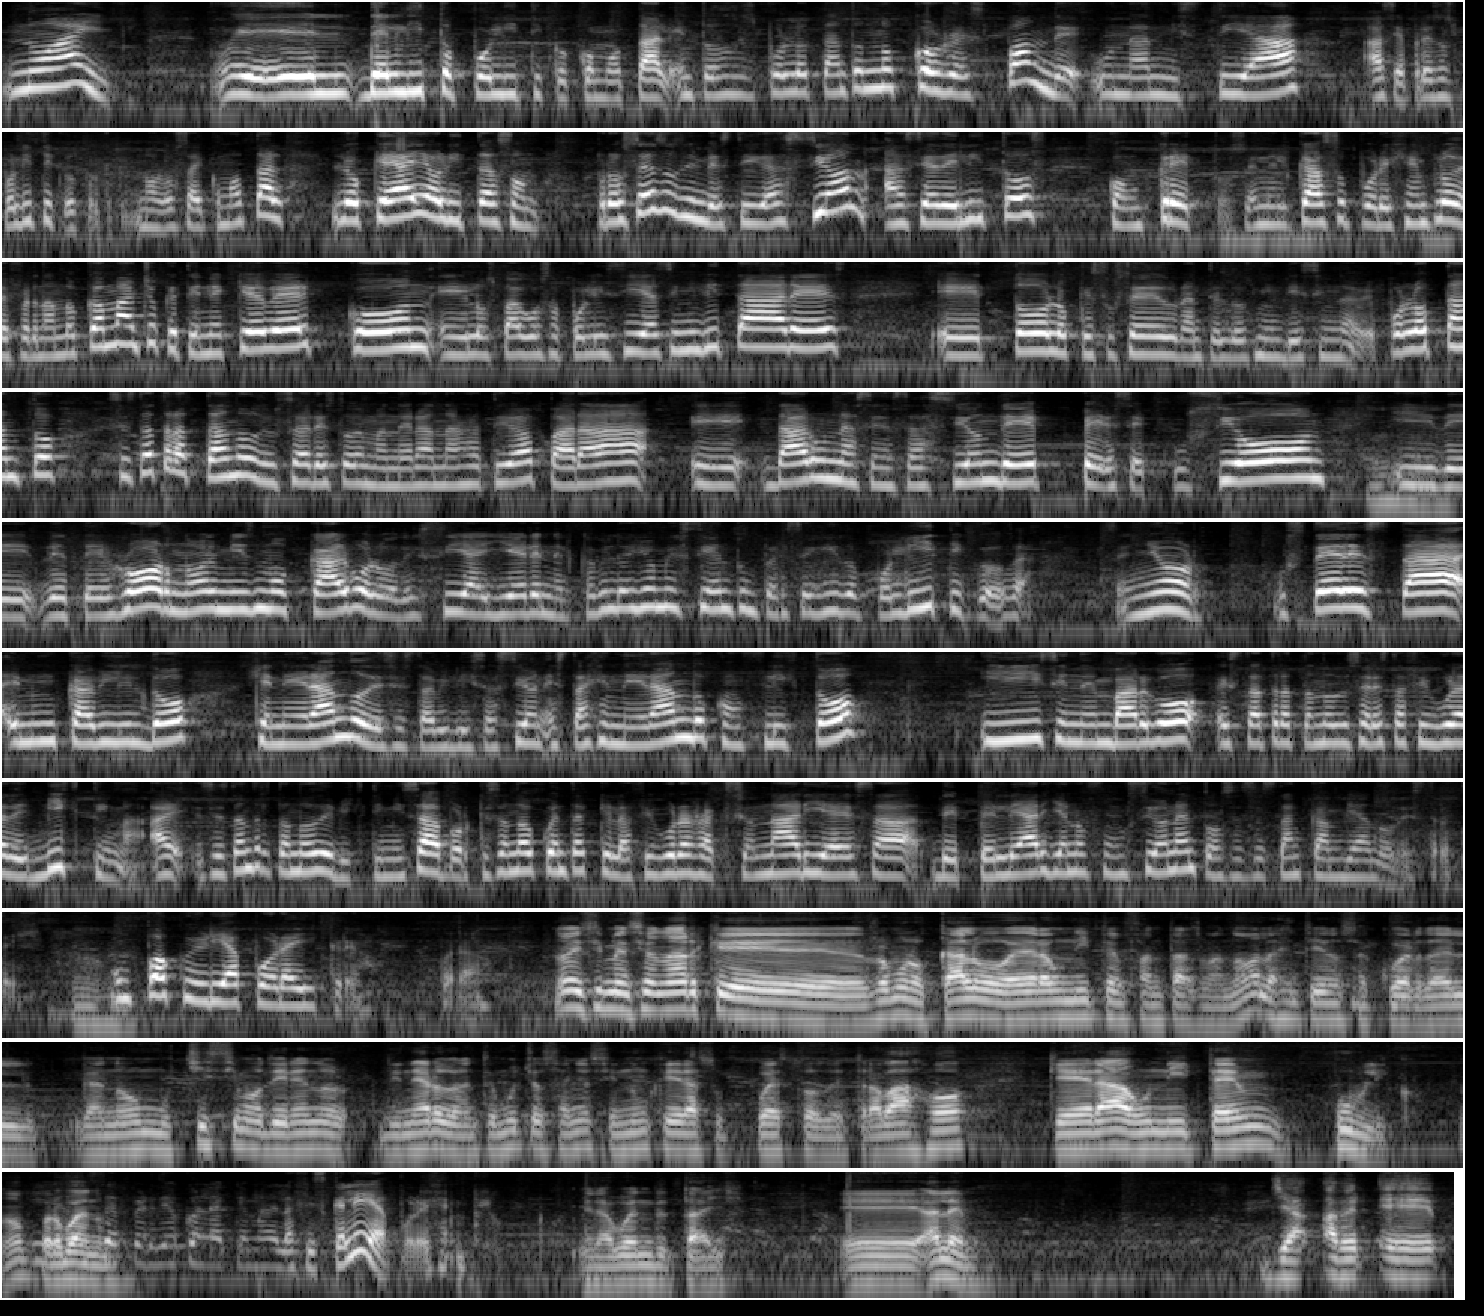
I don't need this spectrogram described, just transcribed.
No hay eh, el delito político como tal. Entonces, por lo tanto, no corresponde una amnistía hacia presos políticos, porque no los hay como tal. Lo que hay ahorita son procesos de investigación hacia delitos concretos. En el caso, por ejemplo, de Fernando Camacho, que tiene que ver con eh, los pagos a policías y militares, eh, todo lo que sucede durante el 2019. Por lo tanto, se está tratando de usar esto de manera narrativa para eh, dar una sensación de persecución y de, de, terror, ¿no? El mismo Calvo lo decía ayer en el Cabildo, yo me siento un perseguido político, o sea, señor, usted está en un Cabildo generando desestabilización, está generando conflicto, y sin embargo está tratando de usar esta figura de víctima. Se están tratando de victimizar porque se han dado cuenta que la figura reaccionaria, esa de pelear, ya no funciona, entonces están cambiando de estrategia. Un poco iría por ahí, creo. No, y sin mencionar que Rómulo Calvo era un ítem fantasma, ¿no? La gente ya no se acuerda. Él ganó muchísimo dinero, dinero durante muchos años y nunca era su puesto de trabajo, que era un ítem público, ¿no? Pero bueno. se perdió con la quema de la fiscalía, por ejemplo. Mira, buen detalle. Eh, Alem. Ya, a ver, eh,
